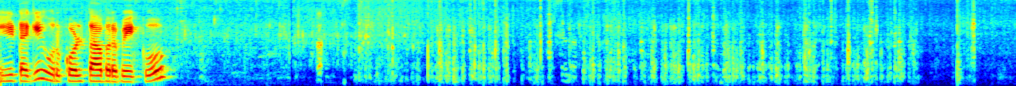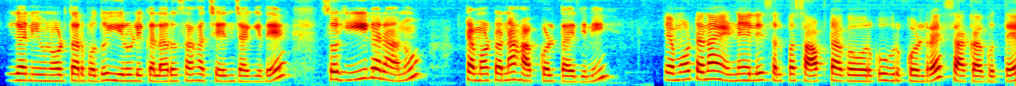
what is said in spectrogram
ನೀಟಾಗಿ ಹುರ್ಕೊಳ್ತಾ ಬರಬೇಕು. ಈಗ ನೀವು ನೋಡ್ತಾ ಇರ್ಬೋದು ಈರುಳ್ಳಿ ಕಲರು ಸಹ ಚೇಂಜ್ ಆಗಿದೆ. ಸೊ ಈಗ ನಾನು ಟೊಮೊಟೊನ ಹಾಕ್ಕೊಳ್ತಾ ಇದ್ದೀನಿ. ಟೊಮೊಟೊನ ಎಣ್ಣೆಯಲ್ಲಿ ಸ್ವಲ್ಪ ಸಾಫ್ಟ್ ಆಗೋವರೆಗೂ ಹುರ್ಕೊಂಡ್ರೆ ಸಾಕಾಗುತ್ತೆ.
